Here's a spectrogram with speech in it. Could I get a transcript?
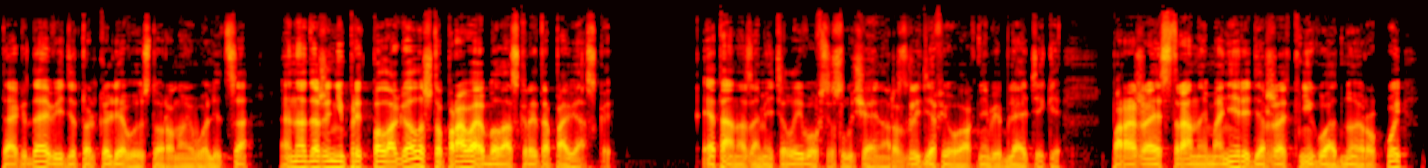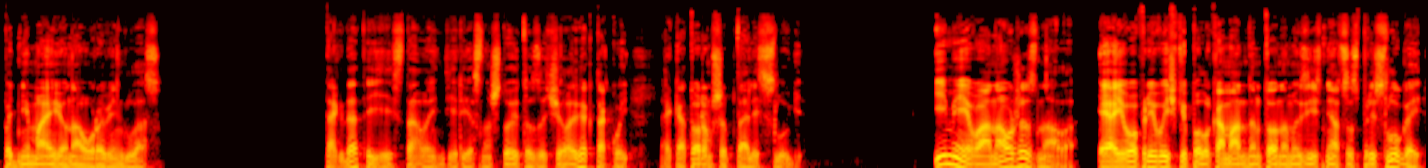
Тогда, видя только левую сторону его лица, она даже не предполагала, что правая была скрыта повязкой. Это она заметила и вовсе случайно, разглядев его в окне библиотеки, поражаясь странной манере держать книгу одной рукой, поднимая ее на уровень глаз. Тогда-то ей стало интересно, что это за человек такой, о котором шептались слуги. Имя его она уже знала, и о его привычке полукомандным тоном изъясняться с прислугой,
